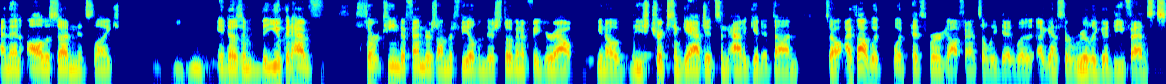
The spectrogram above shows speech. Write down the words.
and then all of a sudden it's like it doesn't. You could have 13 defenders on the field, and they're still going to figure out you know these tricks and gadgets and how to get it done. So I thought what what Pittsburgh offensively did was against a really good defense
